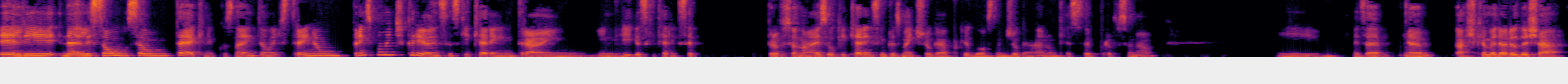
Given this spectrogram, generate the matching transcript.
Ele, né, eles são, são técnicos, né? Então eles treinam principalmente crianças que querem entrar em, em ligas, que querem ser profissionais ou que querem simplesmente jogar porque gostam de jogar, não quer ser profissional. E, mas é, é acho que é melhor eu deixar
